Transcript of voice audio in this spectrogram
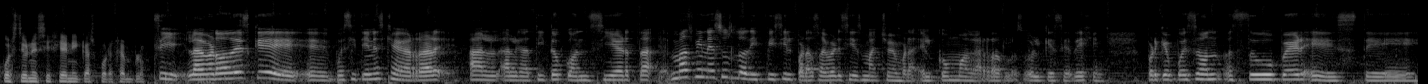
cuestiones higiénicas, por ejemplo. Sí, la verdad es que, eh, pues si tienes que agarrar al, al gatito con cierta... Más bien eso es lo difícil para saber si es macho o hembra, el cómo agarrarlos o el que se dejen porque pues son súper, este,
